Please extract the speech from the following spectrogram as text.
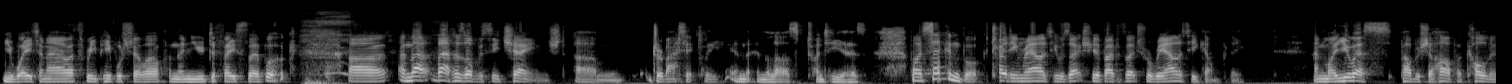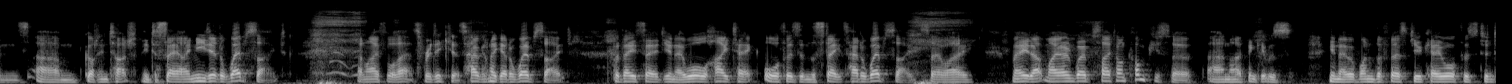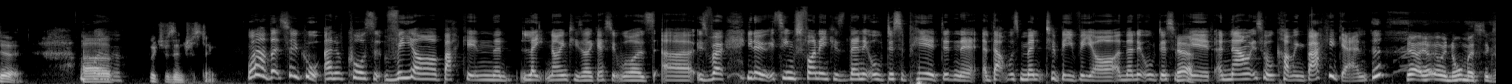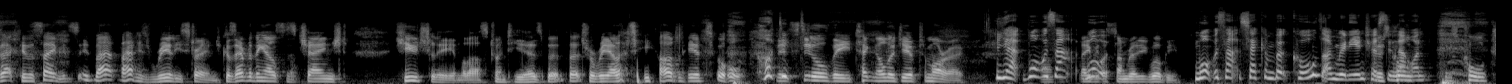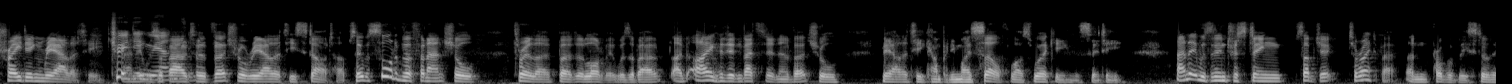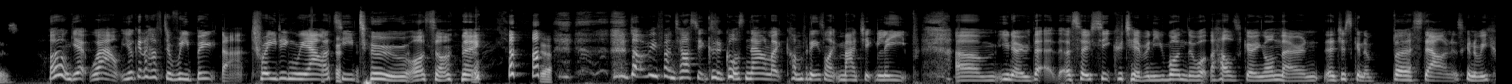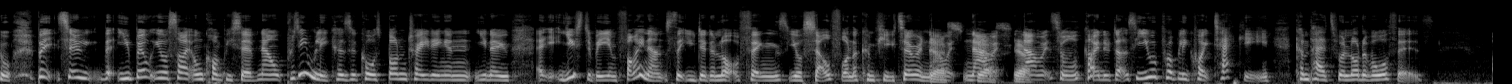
You wait an hour, three people show up, and then you deface their book, uh, and that that has obviously changed um, dramatically in the, in the last 20 years. My second book, Trading Reality, was actually about a virtual reality company. And my US publisher, HarperCollins, um, got in touch with me to say I needed a website. and I thought, that's ridiculous. How can I get a website? But they said, you know, all high tech authors in the States had a website. So I made up my own website on CompuServe. And I think it was, you know, one of the first UK authors to do it, uh, which was interesting. Wow, that's so cool. And of course, VR back in the late 90s, I guess it was, uh, is very, you know, it seems funny because then it all disappeared, didn't it? And that was meant to be VR and then it all disappeared yeah. and now it's all coming back again. yeah, I mean, almost exactly the same. It's, it, that, that is really strange because everything else has changed hugely in the last 20 years, but virtual reality hardly at all. it's still the technology of tomorrow. Yeah, what was uh, that? Maybe what, really will be. What was that second book called? I'm really interested in called, that one. It's called Trading Reality. Trading and it was reality. about a virtual reality startup. So it was sort of a financial thriller, but a lot of it was about. I, I had invested in a virtual reality company myself whilst working in the city, and it was an interesting subject to write about, and probably still is. Oh yeah! Wow, you're going to have to reboot that Trading Reality Two or something. yeah. that would be fantastic because, of course, now like companies like Magic Leap, um, you know, that are so secretive, and you wonder what the hell's going on there, and they're just going to burst out, and it's going to be cool. But so you built your site on CompuServe now, presumably because, of course, bond trading and you know, it used to be in finance that you did a lot of things yourself on a computer, and now yes, it, now yes, it, yeah. now it's all kind of done. So you were probably quite techy compared to a lot of authors.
